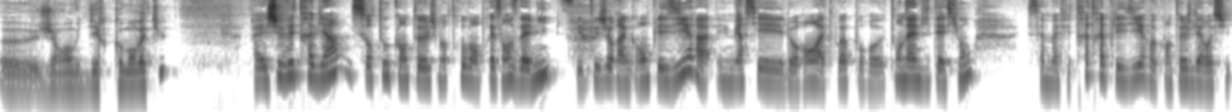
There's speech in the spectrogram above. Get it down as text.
j'ai envie de dire comment vas-tu? Je vais très bien, surtout quand je me retrouve en présence d'amis. C'est toujours un grand plaisir. Et merci Laurent à toi pour ton invitation. Ça m'a fait très très plaisir quand je l'ai reçu.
